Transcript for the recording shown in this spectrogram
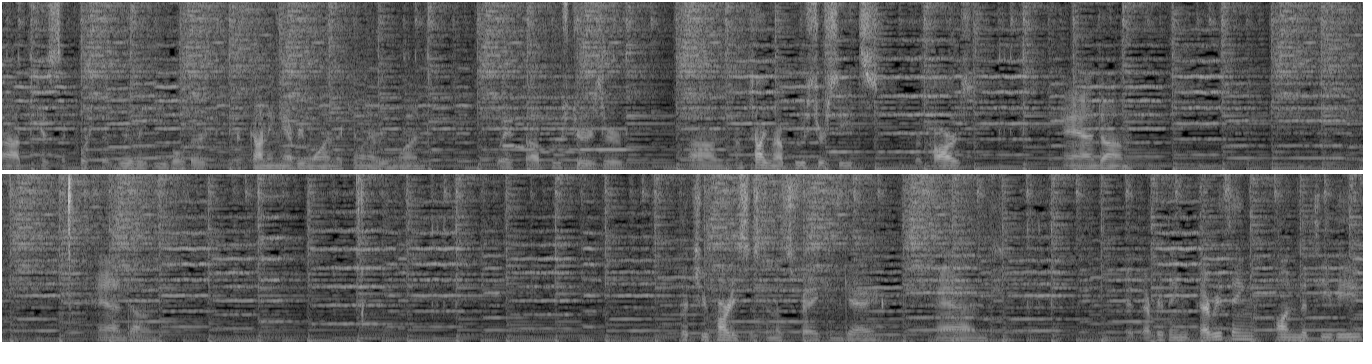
Uh, because, of course, they're really evil. They're, they're gunning everyone, they're killing everyone with uh, boosters or. Um, I'm talking about booster seats for cars. And, um, and, um, the two party system is fake and gay. And everything everything on the TV.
